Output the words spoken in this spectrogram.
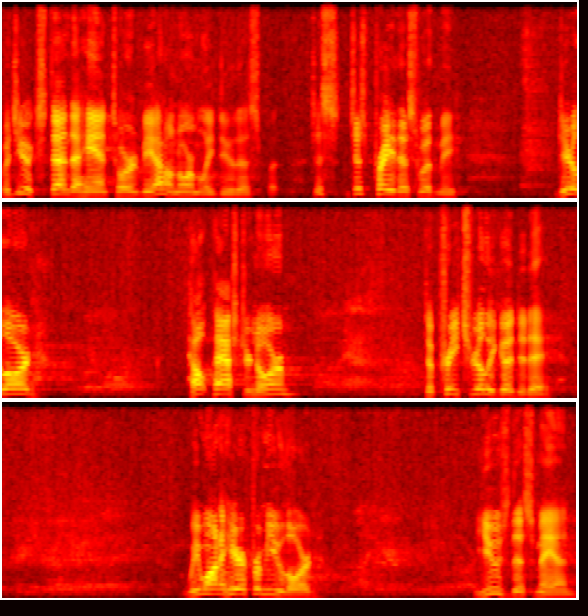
Would you extend a hand toward me? I don't normally do this, but just, just pray this with me. Dear Lord, help Pastor Norm to preach really good today. We want to hear from you, Lord. Use this man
